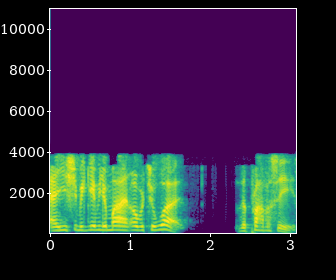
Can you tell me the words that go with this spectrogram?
And you should be giving your mind over to what? The prophecies.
